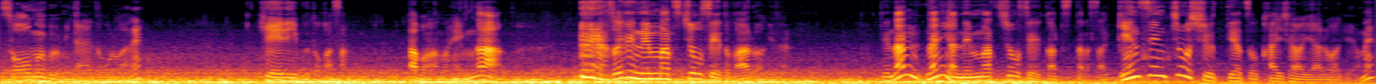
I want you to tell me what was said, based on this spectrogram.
総務部みたいなところがね。経理部とかさ。多分あの辺が それで年末調整とかあるわけじゃん。で何が年末調整かっつったらさ源泉徴収ってやつを会社はやるわけよね。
